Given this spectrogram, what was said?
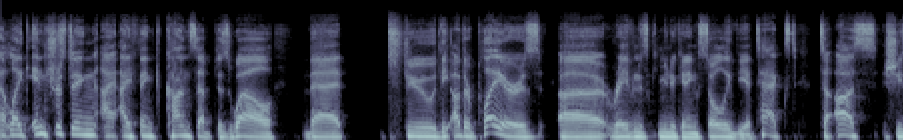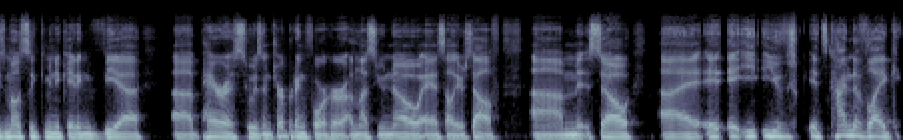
uh, like interesting. I, I think concept as well that to the other players, uh, Raven is communicating solely via text. To us, she's mostly communicating via uh, Paris, who is interpreting for her, unless you know ASL yourself. Um, so uh, it, it, you've it's kind of like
